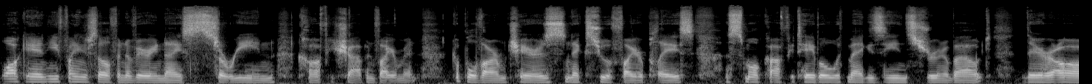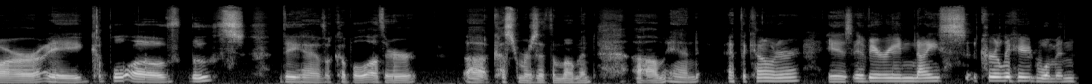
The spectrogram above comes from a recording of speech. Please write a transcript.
walk in, you find yourself in a very nice, serene coffee shop environment. A couple of armchairs next to a fireplace, a small coffee table with magazines strewn about. There are a couple of booths. They have a couple other uh, customers at the moment. Um, and at the counter is a very nice, curly haired woman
